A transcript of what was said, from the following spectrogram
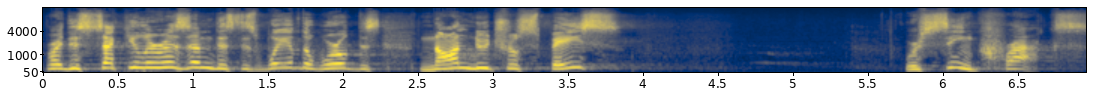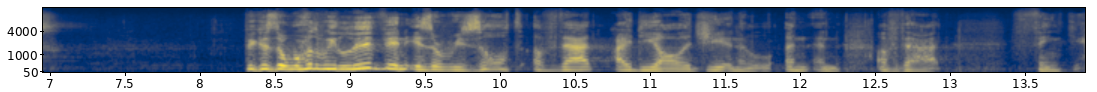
Right? This secularism, this, this way of the world, this non neutral space, we're seeing cracks because the world we live in is a result of that ideology and, and, and of that thinking.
